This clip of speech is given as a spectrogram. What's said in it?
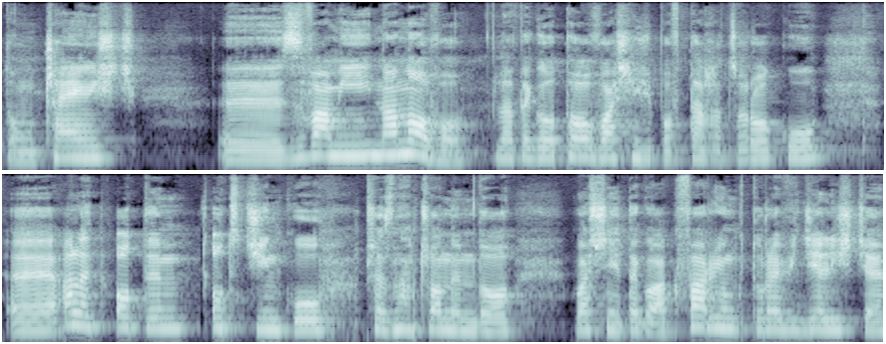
tą część e, z Wami na nowo. Dlatego to właśnie się powtarza co roku. E, Ale o tym odcinku przeznaczonym do właśnie tego akwarium, które widzieliście.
